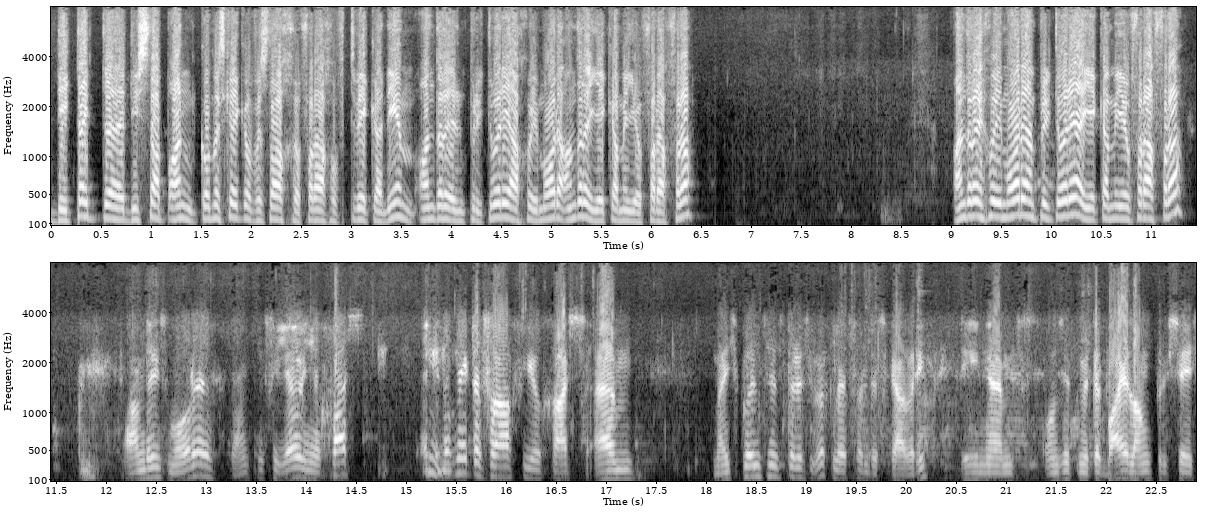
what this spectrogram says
Die tyd uh, die stap aan. Kom ons kyk of ons nog 'n vraag of twee kan neem. Andre in Pretoria. Goeiemôre Andre, jy kan my jou vraag vra. Andre, goeiemôre in Pretoria. Jy kan my jou vraag vra. Andries, môre. Dankie vir jou en jou gas. Ek het nog net 'n vraag vir jou gas. Ehm um, my skoonsister is ook lid van Discovery en ehm um, ons het met 'n baie lang proses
